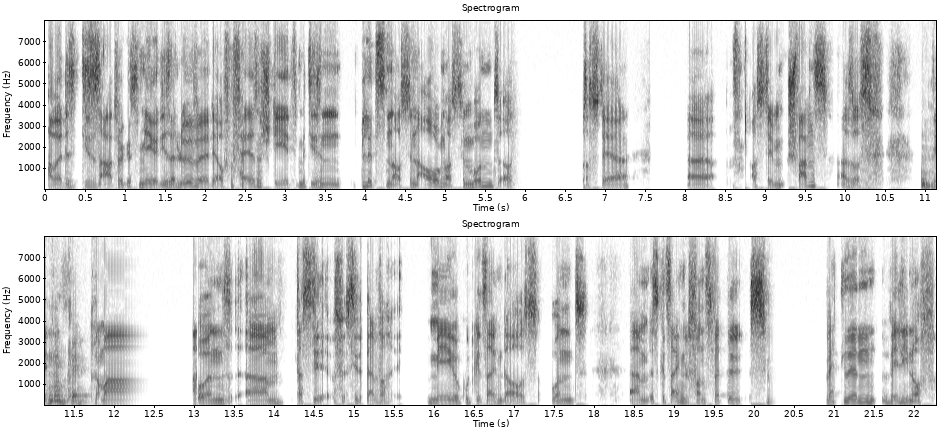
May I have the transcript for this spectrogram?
aber das, dieses Artwork ist mega. Dieser Löwe, der auf dem Felsen steht, mit diesen Blitzen aus den Augen, aus dem Mund, aus, aus der äh, aus dem Schwanz, also aus den Okay. normal. Und ähm, das sieht, sieht einfach mega gut gezeichnet aus. Und ähm, ist gezeichnet von Svetl, Svetlin Velinov.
